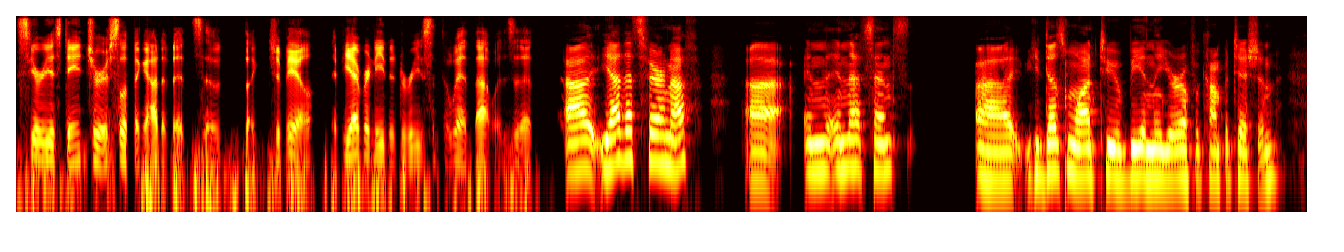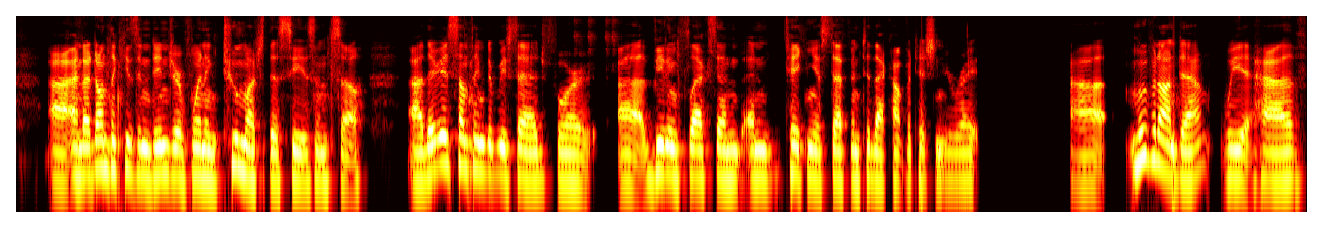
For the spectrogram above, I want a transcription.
serious danger of slipping out of it. So, like, Jamil, if he ever needed a reason to win, that was it. Uh, yeah, that's fair enough. Uh, in in that sense, uh, he does want to be in the Europa competition, uh, and I don't think he's in danger of winning too much this season. So uh, there is something to be said for uh, beating Flex and and taking a step into that competition. You're right. Uh, moving on down, we have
